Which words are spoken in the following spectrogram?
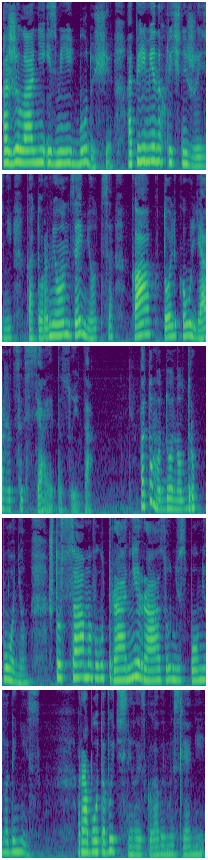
о желании изменить будущее, о переменах в личной жизни, которыми он займется, как только уляжется вся эта суета. Потом О'Доннелл вдруг понял, что с самого утра ни разу не вспомнила Денис. Работа вытеснила из головы мысли о ней.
